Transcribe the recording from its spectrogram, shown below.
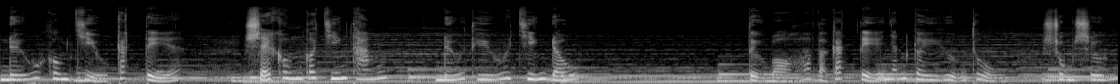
nếu không chịu cắt tỉa sẽ không có chiến thắng nếu thiếu chiến đấu. Từ bỏ và cắt tỉa nhánh cây hưởng thụ sung sướng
